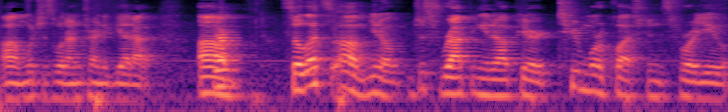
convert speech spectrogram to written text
um, which is what I'm trying to get at. Um, yep. So let's, um, you know, just wrapping it up here. Two more questions for you.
